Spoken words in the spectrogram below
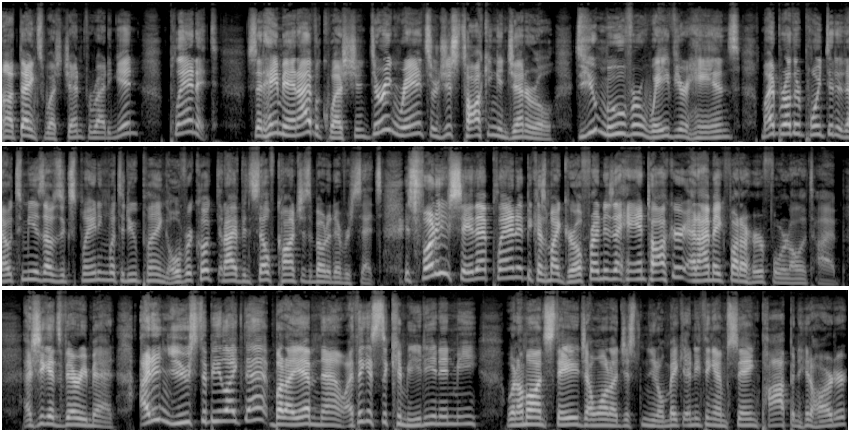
Uh, thanks, WestGen, for writing in. Planet said, Hey man, I have a question. During rants or just talking in general, do you move or wave your hands? My brother pointed it out to me as I was explaining what to do playing Overcooked, and I've been self conscious about it ever since. It's funny you say that, Planet, because my girlfriend is a hand talker, and I make fun of her for it all the time. And she gets very mad. I didn't used to be like that, but I am now. I think it's the comedian in me. When I'm on stage, I want to just, you know, make anything I'm saying pop and hit harder.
